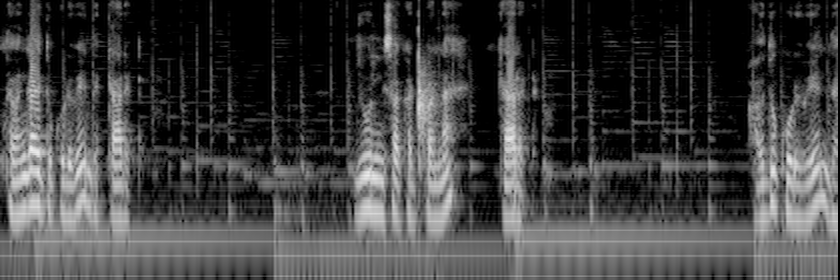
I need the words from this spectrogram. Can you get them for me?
இந்த வெங்காயத்தை கூடவே இந்த கேரட் ஜூலியஸாக கட் பண்ண கேரட் அது கூடவே இந்த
